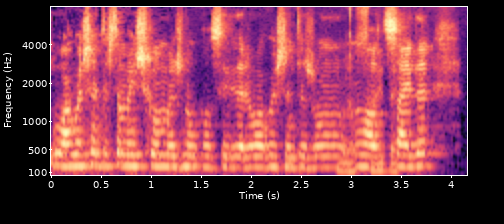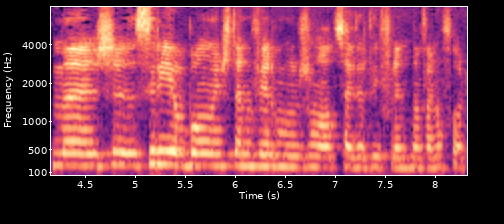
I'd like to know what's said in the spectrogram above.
o Águas Santas também chegou, mas não considero o Águas Santas um, um outsider. Mas uh, seria bom este ano vermos um outsider diferente na Final Four.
